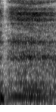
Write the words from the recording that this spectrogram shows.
Uh,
